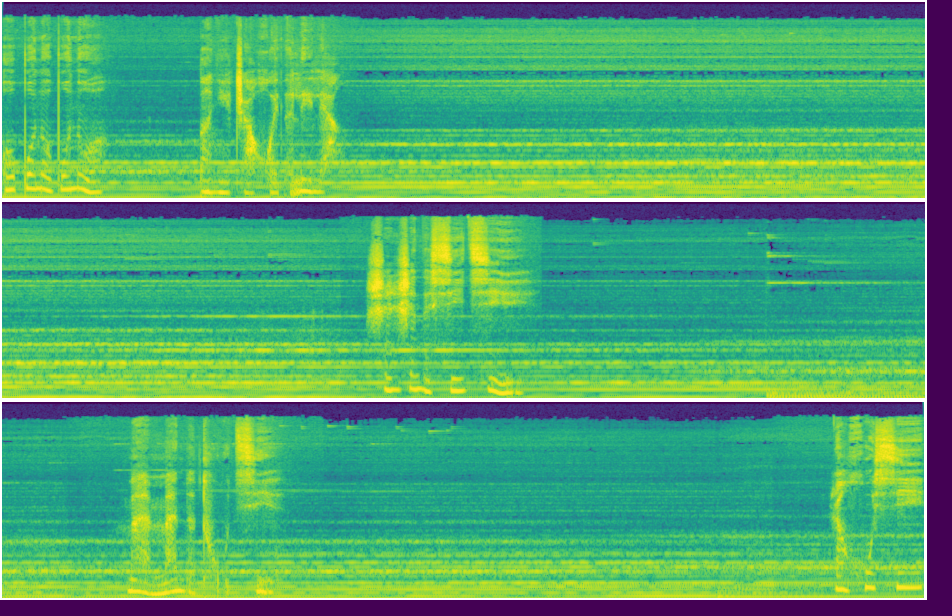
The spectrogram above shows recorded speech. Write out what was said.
欧波诺波诺帮你找回的力量。深深的吸气，慢慢的吐气。让呼吸，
